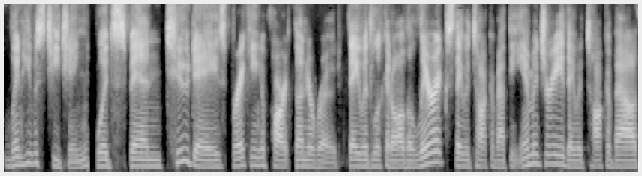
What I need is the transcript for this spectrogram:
when he was teaching, would spend two days breaking apart Thunder Road. They would look at all the lyrics, they would talk about the imagery, they would talk about,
